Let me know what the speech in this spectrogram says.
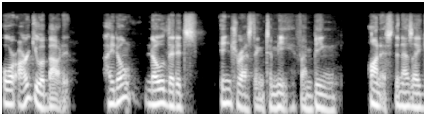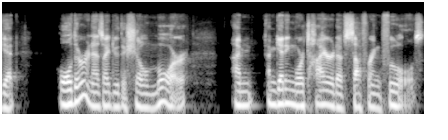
or argue about it I don't know that it's interesting to me, if I'm being honest. And as I get older and as I do the show more, I'm I'm getting more tired of suffering fools.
